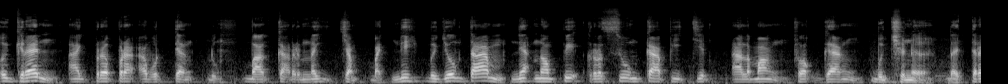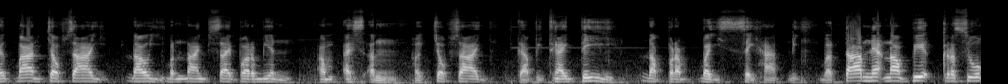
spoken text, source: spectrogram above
អ៊ុយក្រែនអាចប្រើប្រាស់អាវុធទាំងនោះបើករណីចាំបាច់នេះបើយោងតាម អ្នកនាំពាក្យក្រសួងការពារជាតិអាល្លឺម៉ង់ Wolfgang Buchner ដែលត្រូវបានចុះផ្សាយដោយបណ្ដាញផ្សាយព័ត៌មាន MSN ហើយចុះផ្សាយកាលពីថ្ងៃទី 18សីហានេះបើតាមអ្នកនាំពាក្យក្រសួង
